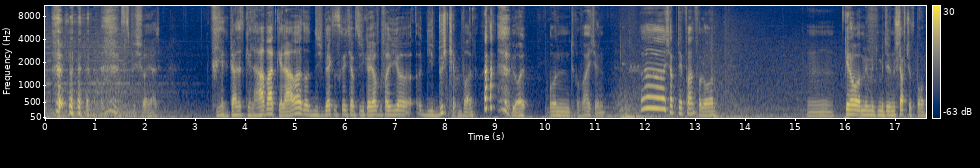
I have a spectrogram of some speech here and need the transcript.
das ist bescheuert. Viel gegattet, gelabert, gelabert und ich merke es ich habe es nicht aufgefallen, hier die durchkäppen waren. Lol. Und wo war ich denn? Ah, ich habe den Faden verloren. Hm, genau, mit, mit, mit dem Schlachtschiffbaum.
